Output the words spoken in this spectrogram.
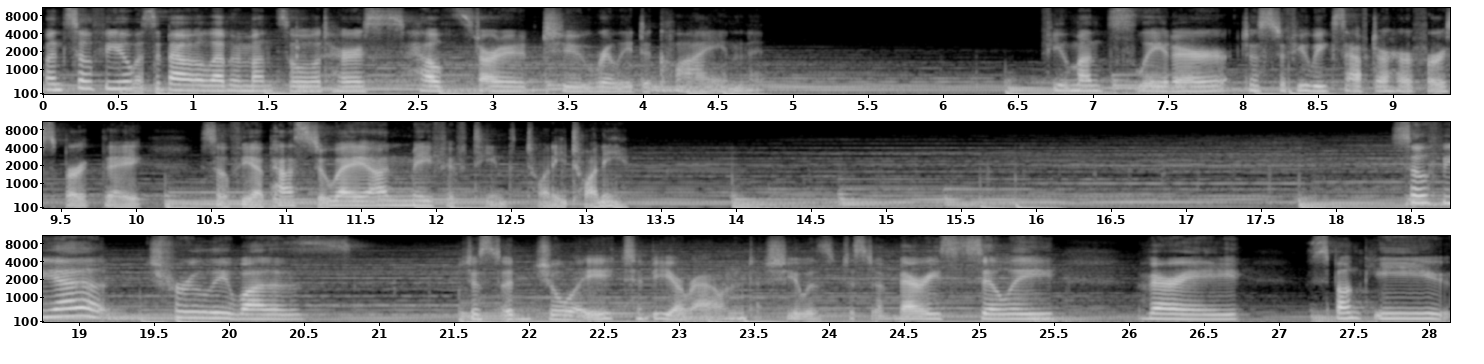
When Sophia was about 11 months old, her health started to really decline A few months later, just a few weeks after her first birthday, Sophia passed away on May 15th, 2020. Sophia truly was just a joy to be around. She was just a very silly, very spunky,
